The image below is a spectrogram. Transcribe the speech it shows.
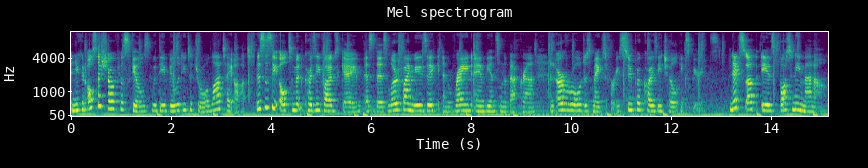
and you can also show off your skills with the ability to draw latte art. This is the ultimate cozy vibes game as there's lo-fi music and rain ambience in the background and overall just makes for a super cozy chill experience. Next up is Botany Manor.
